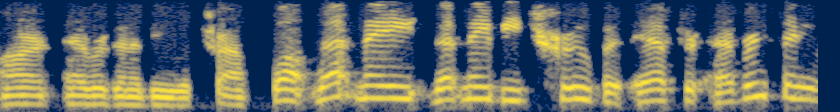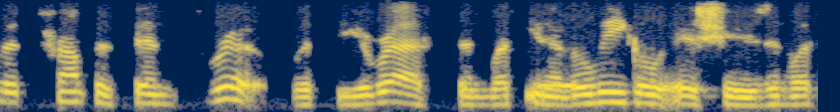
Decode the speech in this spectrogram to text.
aren't ever going to be with Trump. Well, that may that may be true, but after everything that Trump has been through with the arrests and with you know the legal issues and with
